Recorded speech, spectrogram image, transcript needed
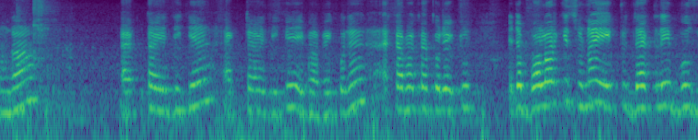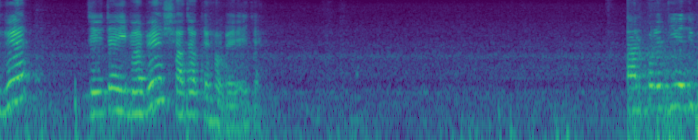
আমরা একটা এদিকে একটা এদিকে এইভাবে করে একা বেঁকা করে একটু, এটা বলার কিছু নাই, একটু দেখলেই বুঝবে যে এটা এইভাবে সাজাতে হবে, এই যে। তারপরে দিয়ে দিব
